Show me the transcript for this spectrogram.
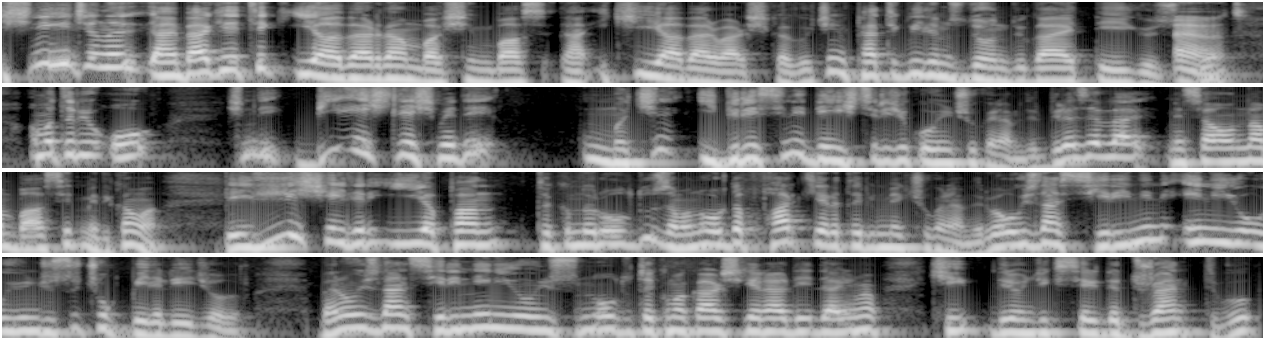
İşin ilginç yanı yani belki de tek iyi haberden başlayayım. Bas, yani iki iyi haber var Chicago için. Patrick Williams döndü gayet de iyi gözüküyor. Evet. Ama tabii o şimdi bir eşleşmede maçın ibresini değiştirecek oyun çok önemlidir. Biraz evvel mesela ondan bahsetmedik ama belli şeyleri iyi yapan takımlar olduğu zaman orada fark yaratabilmek çok önemlidir. Ve o yüzden serinin en iyi oyuncusu çok belirleyici olur. Ben o yüzden serinin en iyi oyuncusunun olduğu takıma karşı genelde iddia etmem ki bir önceki seride Durant'ti bu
